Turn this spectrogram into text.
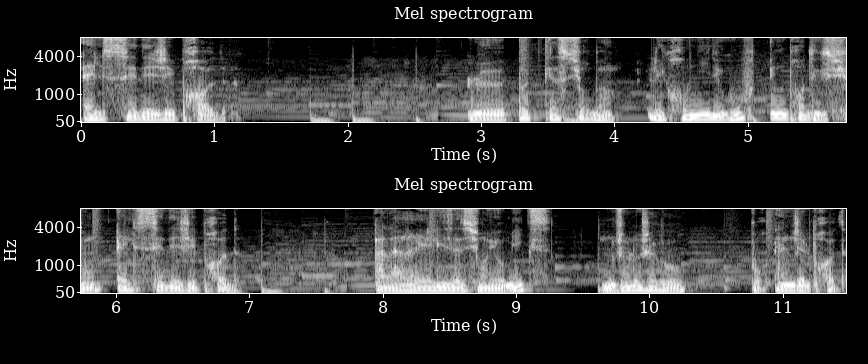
LCDG Prod. Le podcast urbain, les chroniques du gouffre, une production LCDG Prod. À la réalisation et au mix, Njolo Chaco pour Angel Prod.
